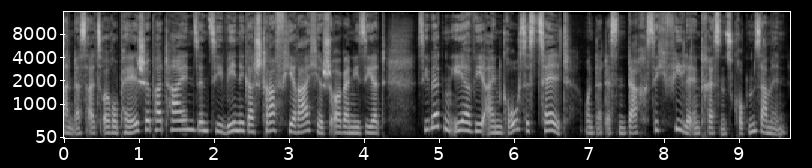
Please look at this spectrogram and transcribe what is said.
Anders als europäische Parteien sind sie weniger straff hierarchisch organisiert. Sie wirken eher wie ein großes Zelt, unter dessen Dach sich viele Interessensgruppen sammeln.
